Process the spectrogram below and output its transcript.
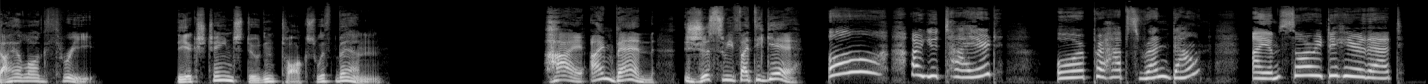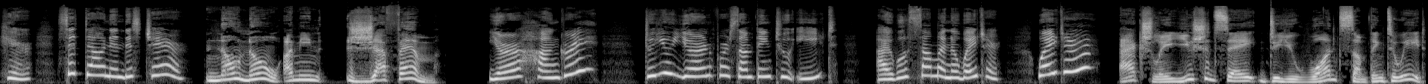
Dialogue 3. The exchange student talks with Ben. Hi, I'm Ben. Je suis fatigué. Oh, are you tired? Or perhaps run down? I am sorry to hear that. Here, sit down in this chair. No, no, I mean, j'ai faim. You're hungry? Do you yearn for something to eat? I will summon a waiter. Waiter? Actually, you should say, do you want something to eat?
